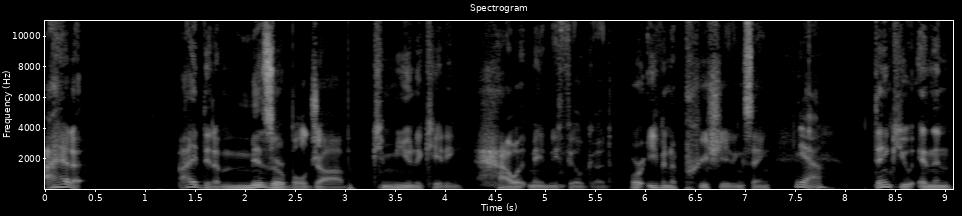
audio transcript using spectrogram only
I had a. I did a miserable job communicating how it made me feel good, or even appreciating saying Yeah. thank you, and then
